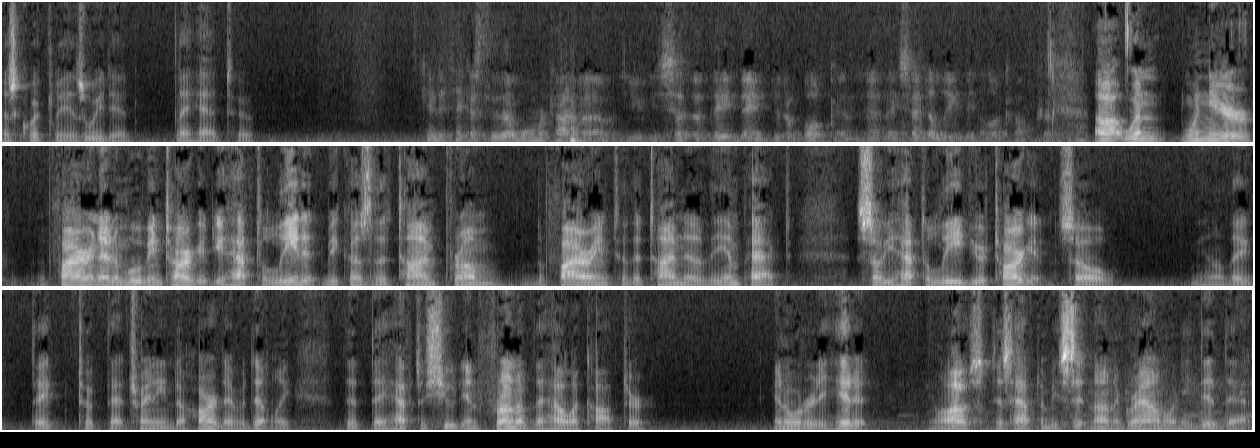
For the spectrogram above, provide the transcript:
as quickly as we did. They had to. Can you take us through that one more time? Uh, you, you, said that they, they did a book and, and they said to leave the helicopter. Uh, when when you're firing at a moving target, you have to lead it because of the time from the firing to the time of the impact. So you have to lead your target. So, you know, they they took that training to heart. Evidently, that they have to shoot in front of the helicopter in order to hit it. Well, I was just happened to be sitting on the ground when he did that.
